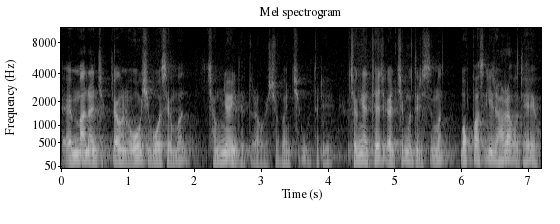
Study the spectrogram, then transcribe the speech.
웬만한 직장은 55세면 정년이 됐더라고요. 주변 친구들이. 정년 퇴직한 친구들이 있으면 목 봐서 일을 하라고도 해요.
